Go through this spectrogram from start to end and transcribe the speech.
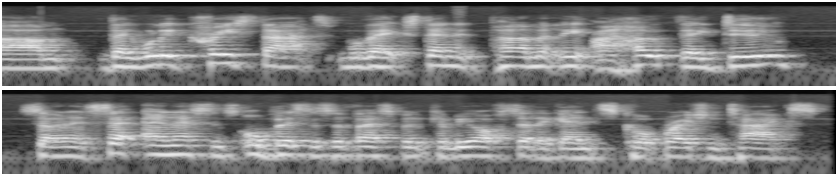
Um, they will increase that. Will they extend it permanently? I hope they do. So in, in essence, all business investment can be offset against corporation tax.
